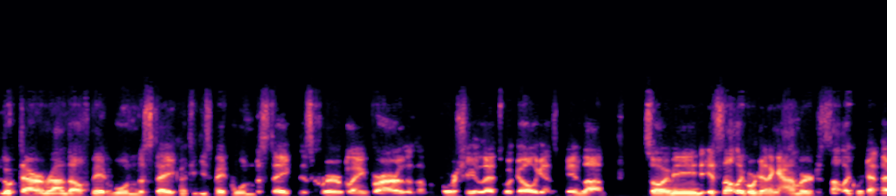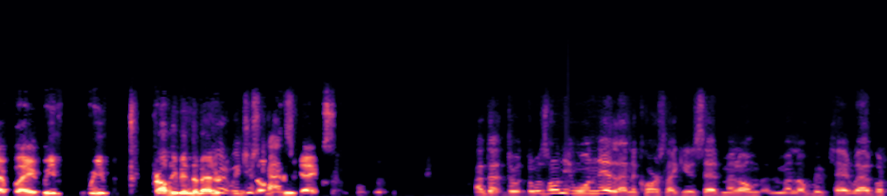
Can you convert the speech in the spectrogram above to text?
Look, Darren Randolph made one mistake. I think he's made one mistake in his career playing for Ireland, and unfortunately, it led to a goal against Finland. So I mean, it's not like we're getting hammered. It's not like we're getting outplayed. We've we've probably been the better. We just can't. Games. And the, the, there was only one nil, and of course, like you said, Malum, Molumby played well, but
